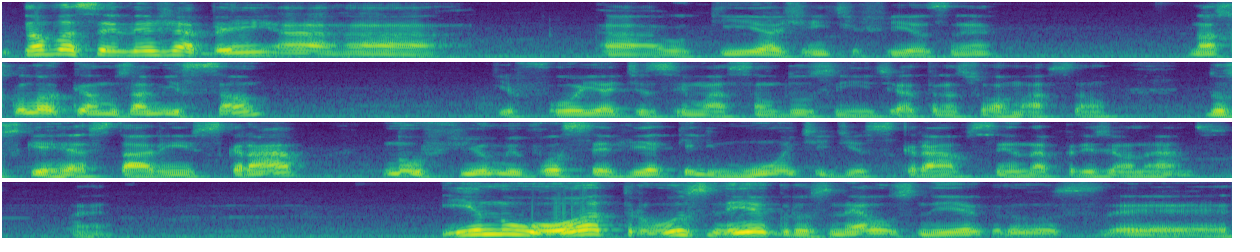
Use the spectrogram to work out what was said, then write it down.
Então você veja bem a, a, a, o que a gente fez, né? Nós colocamos a missão, que foi a dizimação dos índios a transformação dos que restarem escravos. No filme você vê aquele monte de escravos sendo aprisionados. Né? E no outro, os negros, né? Os negros é,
